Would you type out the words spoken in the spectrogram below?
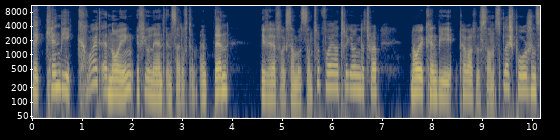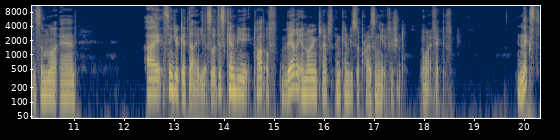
they can be quite annoying if you land inside of them. And then, if you have, for example, some tripwire triggering the trap, now it can be paired with some splash potions and similar, and I think you get the idea. So this can be part of very annoying traps and can be surprisingly efficient or effective. Next,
